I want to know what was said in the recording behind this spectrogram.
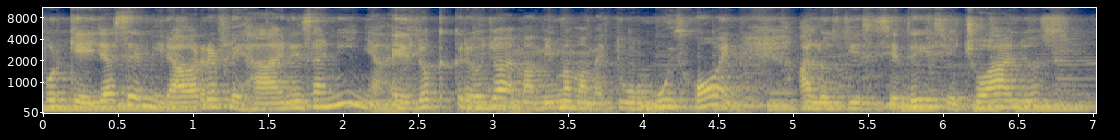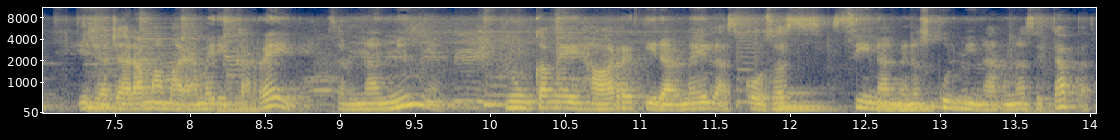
porque ella se miraba reflejada en esa niña. Es lo que creo yo. Además mi mamá me tuvo muy joven, a los 17, 18 años ella ya era mamá de América Rey, o sea, una niña. Nunca me dejaba retirarme de las cosas sin al menos culminar unas etapas.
